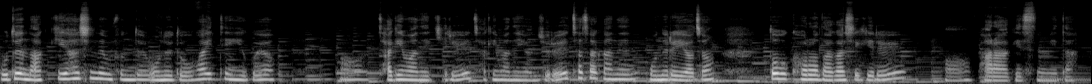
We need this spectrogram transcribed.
모든 악기 하시는 분들 오늘도 화이팅이고요. 어, 자기만의 길을, 자기만의 연주를 찾아가는 오늘의 여정 또 걸어 나가시기를 어, 바라겠습니다.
